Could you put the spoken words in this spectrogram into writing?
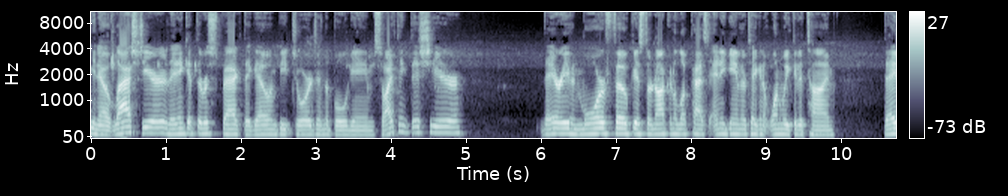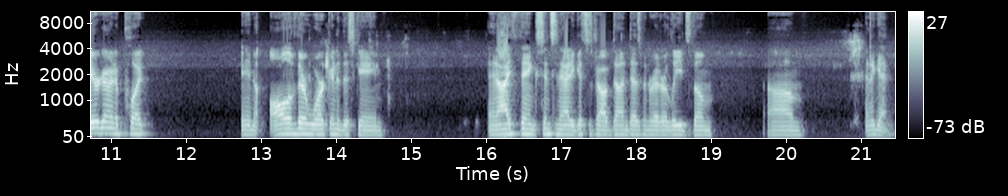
you know last year they didn't get the respect. They go and beat Georgia in the bowl game. So I think this year they are even more focused. They're not going to look past any game. They're taking it one week at a time. They are going to put in all of their work into this game. And I think Cincinnati gets the job done. Desmond Ridder leads them. Um, and again,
